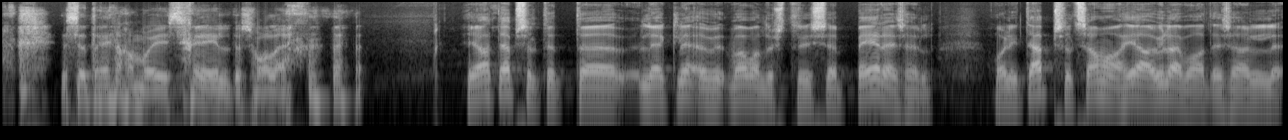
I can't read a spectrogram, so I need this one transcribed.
seda enam oli see eeldus vale jah, täpselt, et äh, Leclerc, vabandust, siis Perezil oli täpselt sama hea ülevaade seal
